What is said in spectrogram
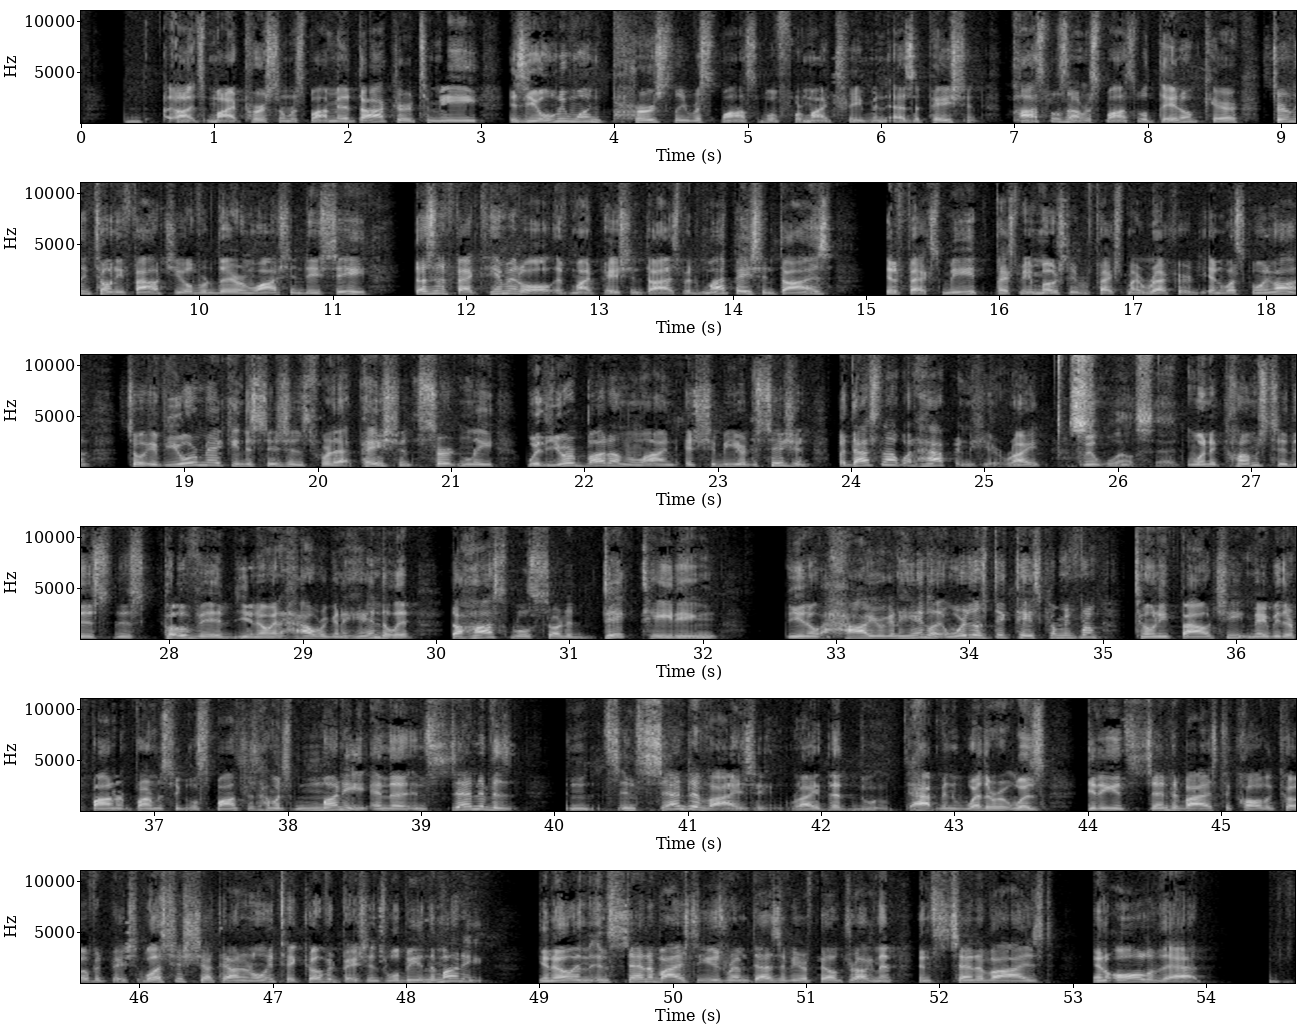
Uh, It's my personal response. I mean, a doctor to me is the only one personally responsible for my treatment as a patient. Hospital's not responsible. They don't care. Certainly, Tony Fauci over there in Washington, D.C., doesn't affect him at all if my patient dies. But if my patient dies, it affects me, it affects me emotionally, it affects my record and what's going on. So if you're making decisions for that patient, certainly with your butt on the line, it should be your decision. But that's not what happened here, right? I mean, Well said. When it comes to this this COVID, you know, and how we're going to handle it, the hospitals started dictating, you know, how you're going to handle it. And where are those dictates coming from? Tony Fauci, maybe their pharma- pharmaceutical sponsors, how much money and the incentive is in- incentivizing, right? That happened whether it was getting incentivized to call the COVID patient. Well, let's just shut down and only take COVID patients. We'll be in the money, you know, and incentivized to use remdesivir, a failed drug, and then incentivized, and all of that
